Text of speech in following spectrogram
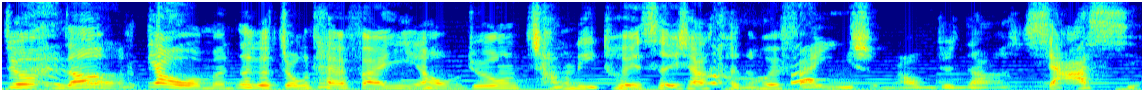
就你知道，要我们那个中泰翻译，然后我们就用常理推测一下可能会翻译什么，然后我们就这样瞎写。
